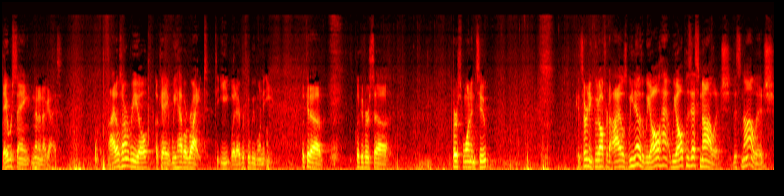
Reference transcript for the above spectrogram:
They were saying, no, no, no, guys. Idols aren't real, okay? We have a right to eat whatever food we want to eat. Look at, uh, look at verse, uh, verse 1 and 2. Concerning food offered to idols, we know that we all, have, we all possess knowledge. This knowledge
